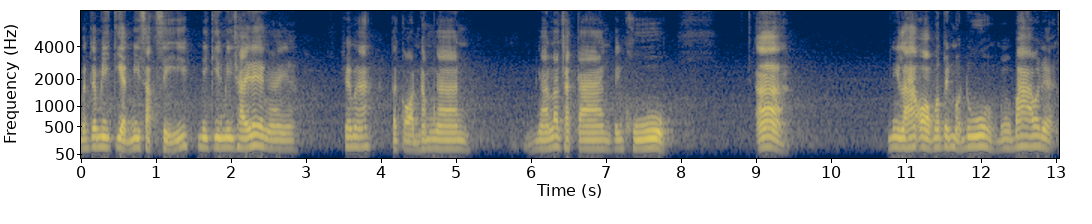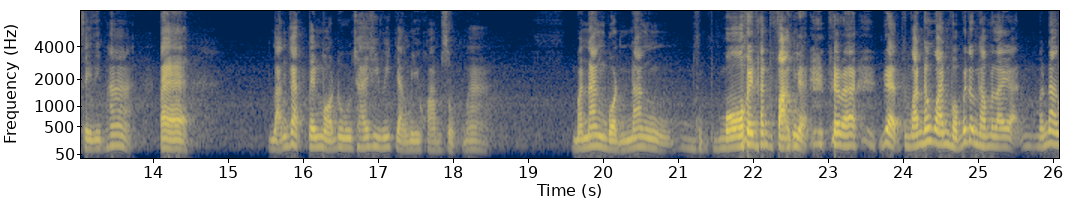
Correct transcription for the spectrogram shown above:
มันจะมีเกียรติมีศักดิ์ศรี มีกินมีใช้ได้ยังไงอะใช่ไหมแต่ก่อนทำงาน งานราชการเป็นครูอ่า นี่ลาออกมาเป็นหมอดูเมื่อบ้าวะเนี่ยสี่สิบห้าแต่ หลังจากเป็นหมอดูใช้ชีวิตอย่างมีความสุขมาก มานั่งบนนั่งโมให้ท่านฟังเนี่ยใช่ไหมเนี่ยวันทั้งวันผมไม่ต้องทำอะไรอะมานั่ง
